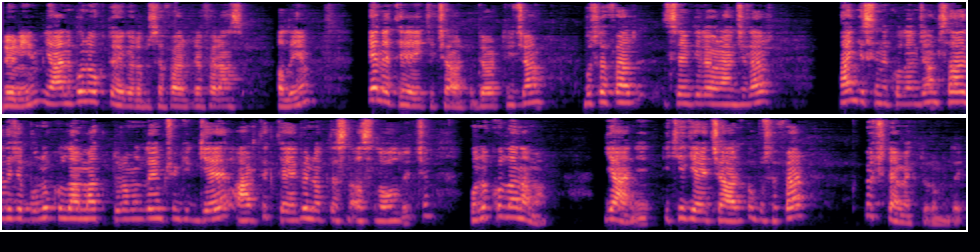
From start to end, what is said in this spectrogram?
döneyim. Yani bu noktaya göre bu sefer referans alayım. Gene T2 çarpı 4 diyeceğim. Bu sefer sevgili öğrenciler Hangisini kullanacağım? Sadece bunu kullanmak durumundayım. Çünkü G artık T1 noktasına asılı olduğu için bunu kullanamam. Yani 2G çarpı bu sefer 3 demek durumundayım.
